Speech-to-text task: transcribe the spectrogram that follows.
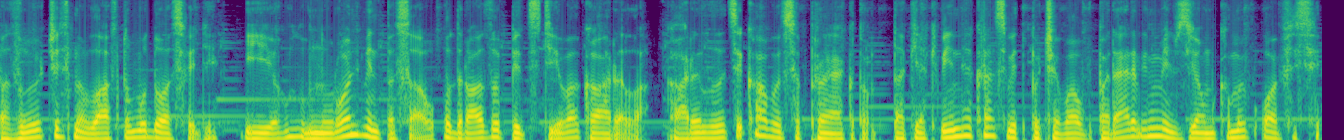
базуючись на власному досвіді. І головну роль він писав одразу під Стіва Карела. Карел зацікавився проектом, так як він якраз відпочивав в перерві між зйомками в офісі.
